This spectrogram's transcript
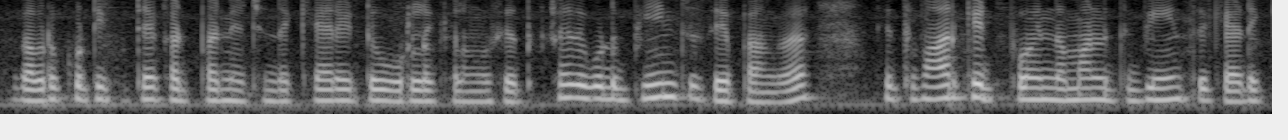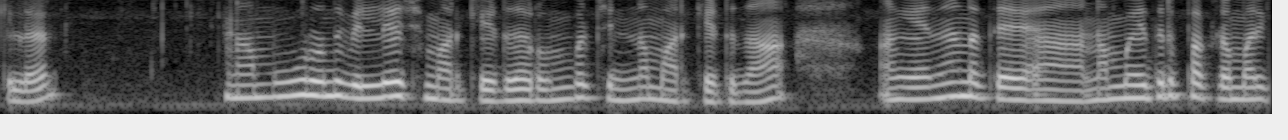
அதுக்கப்புறம் குட்டி குட்டியாக கட் பண்ணி வச்சுருந்த கேரட்டு உருளைக்கிழங்கு சேர்த்துக்கிட்டு அது கூட பீன்ஸு சேர்ப்பாங்க. நேற்று மார்க்கெட் போயிருந்தோமா நேற்று பீன்ஸு கிடைக்கல. நம்ம ஊர் வந்து வில்லேஜ் மார்க்கெட்டு தான் ரொம்ப சின்ன மார்க்கெட்டு தான். அங்கே என்னென்ன தே நம்ம எதிர்பார்க்குற மாதிரி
